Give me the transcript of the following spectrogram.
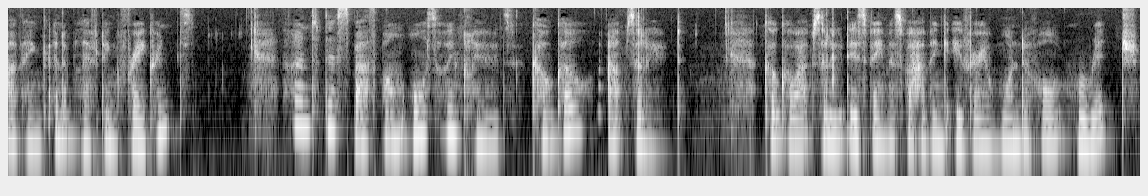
having an uplifting fragrance. And this bath bomb also includes Cocoa Absolute. Cocoa Absolute is famous for having a very wonderful, rich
